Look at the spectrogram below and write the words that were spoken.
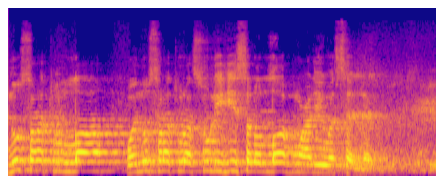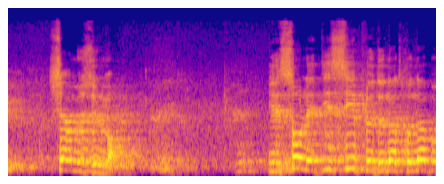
نصرة الله ونصرة رسوله صلى الله عليه وسلم. Chers musulmans, ils sont les disciples de notre noble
